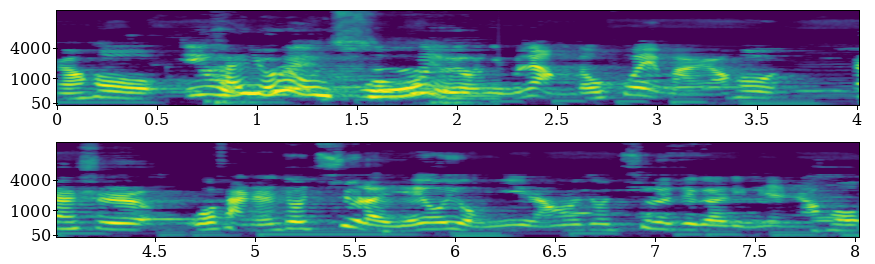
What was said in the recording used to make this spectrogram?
然后因为还游泳池我会游泳，你们两个都会嘛，然后但是我反正就去了，也有泳衣，然后就去了这个里面，然后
